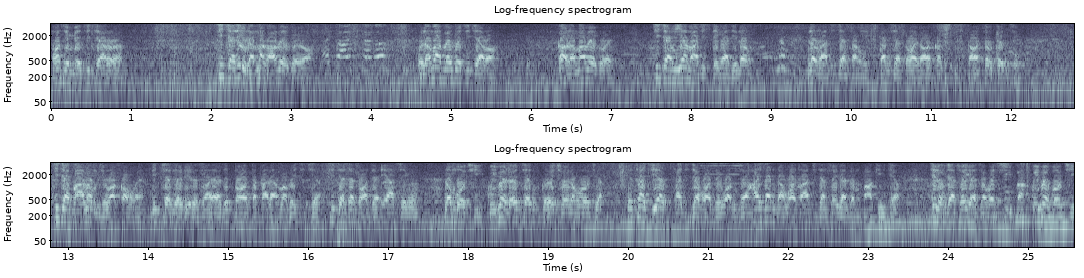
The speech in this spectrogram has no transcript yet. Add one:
我先卖这只好啊。这只你有人捌甲我买过无？有人捌买过这只无？够有人捌买过？这只鱼啊嘛是定还是弄？弄啊，这只送，感谢各位甲我甲我做见证。这只肉拢毋是我讲的，你煎了你就知影，这大大家人嘛买一只，这只这大只野生，拢无饲，规尾落去煎，落去吹拢好食。这菜市啊，菜一只偌济我唔知，海产豆我知一只吹起来两百几条，这两只吹起来超过四百，规尾无饲。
